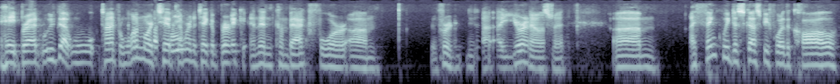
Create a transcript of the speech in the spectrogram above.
Hey, Brad, we've got w- time for one more tip. Then we're going to take a break and then come back for um, for uh, your announcement. Um, I think we discussed before the call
